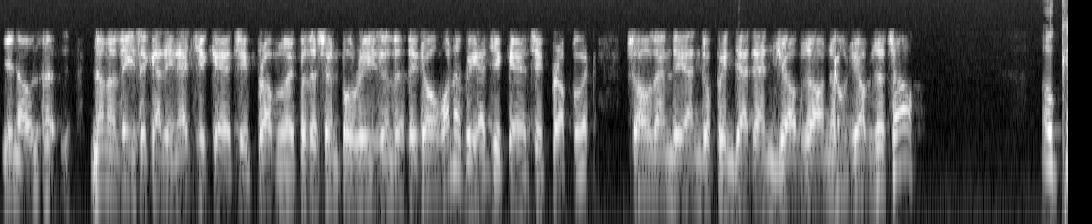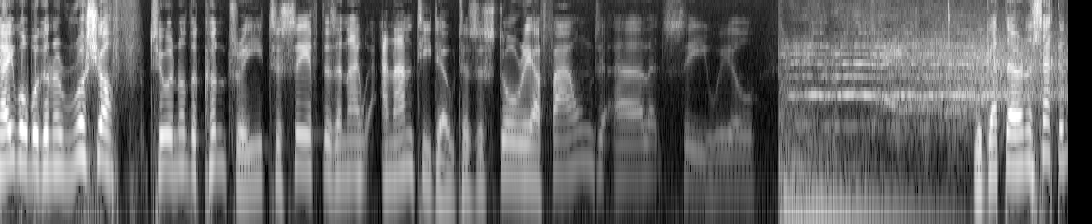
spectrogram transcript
you know, uh, none of these are getting educated properly for the simple reason that they don't want to be educated properly. So then they end up in dead end jobs or no jobs at all. Okay, well, we're going to rush off to another country to see if there's an, an antidote. There's a story I found. Uh, let's see. We'll we'll get there in a second.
